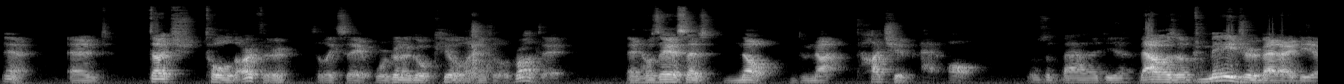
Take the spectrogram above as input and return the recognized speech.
Yeah. And Dutch told Arthur to like say, we're gonna go kill Angelo Bronte. And Hosea says, no, do not touch him at all. It was a bad idea. That was a major bad idea.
